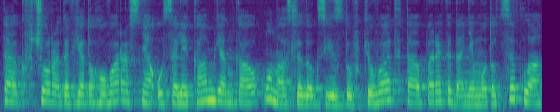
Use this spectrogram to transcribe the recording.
Так, вчора, 9 вересня, у селі Кам'янка, унаслідок з'їзду в кювет та перекидання мотоцикла,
